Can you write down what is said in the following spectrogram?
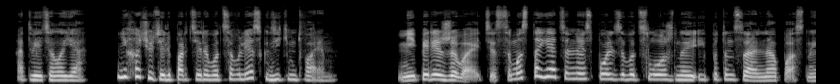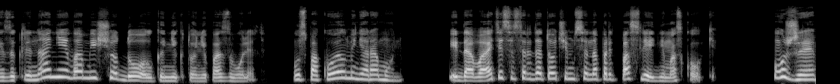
— ответила я, не хочу телепортироваться в лес к диким тварям. Не переживайте, самостоятельно использовать сложные и потенциально опасные заклинания вам еще долго никто не позволит. Успокоил меня Рамон. И давайте сосредоточимся на предпоследнем осколке. Уже,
